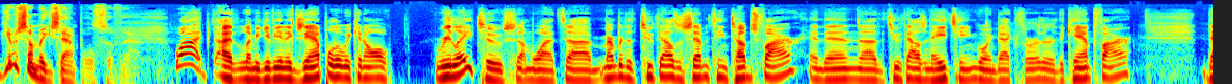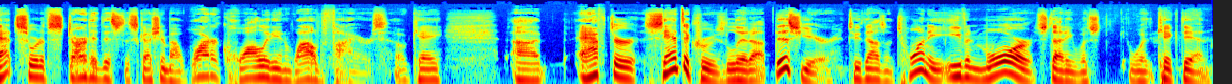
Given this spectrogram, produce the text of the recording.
give us some examples of that. Well, I, I, let me give you an example that we can all relate to somewhat. Uh, remember the 2017 Tubbs fire, and then uh, the 2018, going back further, the Camp Fire. That sort of started this discussion about water quality and wildfires. Okay, uh, after Santa Cruz lit up this year, 2020, even more study was was kicked in,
